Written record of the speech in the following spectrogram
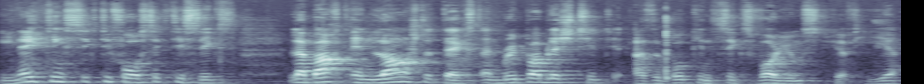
In 1864-66, Labarte enlarged the text and republished it as a book in six volumes, you have here,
